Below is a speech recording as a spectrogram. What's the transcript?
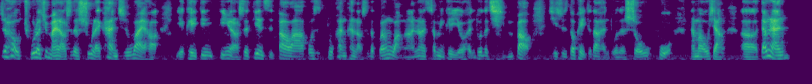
之后除了去买老师的书来看之外，哈，也可以订订阅老师的电子报啊，或是多看看老师的官网啊，那上面可以有很多的情报，其实都可以得到很多的收获。那么我想，呃，当然。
